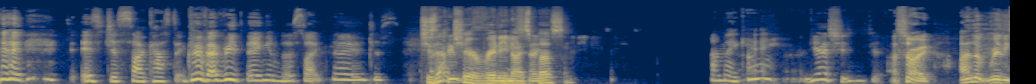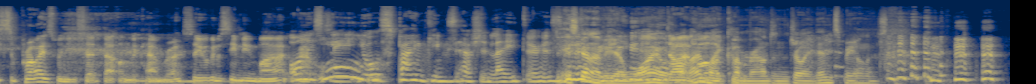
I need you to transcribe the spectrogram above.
is just sarcastic with everything, and just like no, just She's actually a really nice say- person. I'm okay. Yeah, she. uh, Sorry, I look really surprised when you said that on the camera. So you're going to see me in my. go, Honestly, "Ooh." your spanking session later is. It's gonna be a wild one. I might come round and join in, to be honest.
